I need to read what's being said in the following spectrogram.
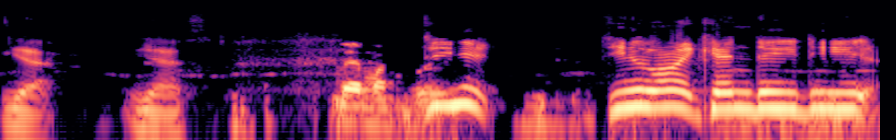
Yeah. Yes. Do you do you like Ndidi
